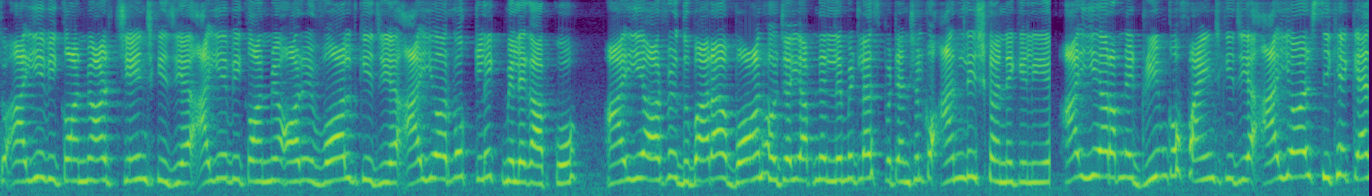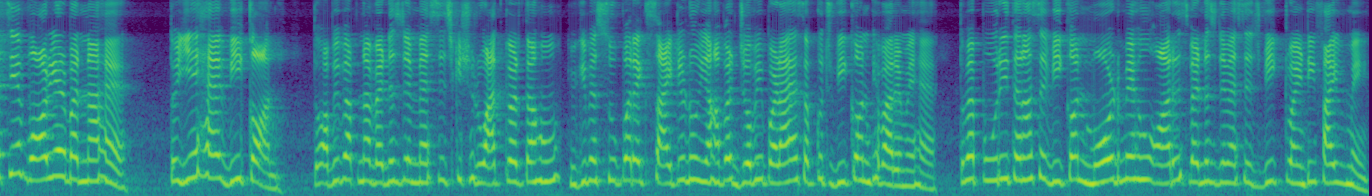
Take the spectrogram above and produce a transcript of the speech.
तो आइए वीकॉन में और चेंज कीजिए। आइए वीकॉन में और इवॉल्व कीजिए। आइए और वो क्लिक मिलेगा आपको। आइए और फिर दोबारा बॉर्न हो जाइए अपने लिमिटलेस पोटेंशियल को अनलिश करने के लिए। आइए और अपने ड्रीम को फाइंड कीजिए। आइए और सीखे कैसे वॉरियर बनना है। तो ये है वीकॉन तो अभी मैं अपना वेडनेसडे मैसेज की शुरुआत करता हूँ, क्योंकि मैं सुपर एक्साइटेड हूँ यहाँ पर जो भी पढ़ा है, सब कुछ वीक ऑन के बारे में है। तो मैं पूरी तरह से वीक ऑन मोड में हूँ और इस Wednesday message week twenty five में।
